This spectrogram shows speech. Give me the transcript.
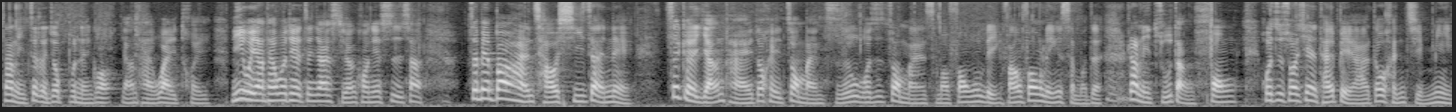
那你这个就不能够阳台外推。你以为阳台外推增加使用空间，事实上这边包含朝西在内。这个阳台都可以种满植物，或是种满什么风铃、防风铃什么的，让你阻挡风，或是说现在台北啊都很紧密，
